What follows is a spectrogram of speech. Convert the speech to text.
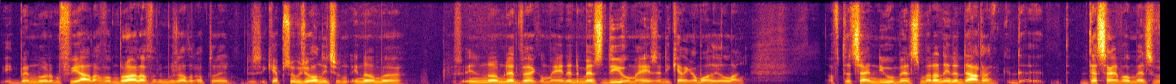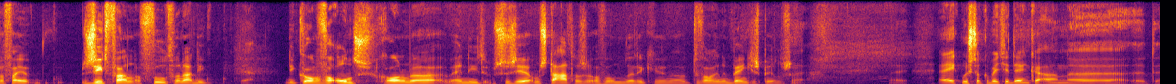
ik ben nooit op een verjaardag of een bruiloft, want ik moest altijd optreden. Dus ik heb sowieso al niet zo'n enorme, enorm netwerk om me heen. En de mensen die om me heen zijn, die ken ik allemaal heel lang. Of dat zijn nieuwe mensen, maar dan inderdaad, dat zijn wel mensen waarvan je ziet van of voelt van, nou, die, Ja. die komen van ons. Gewoon en niet zozeer om status of omdat ik eh, nou, toevallig in een bandje speel of zo. Eh, Ik moest ook een beetje denken aan eh het, eh,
